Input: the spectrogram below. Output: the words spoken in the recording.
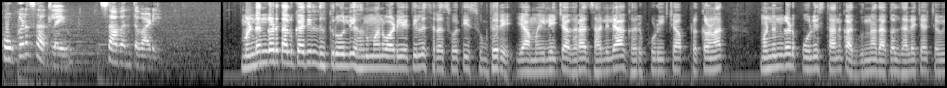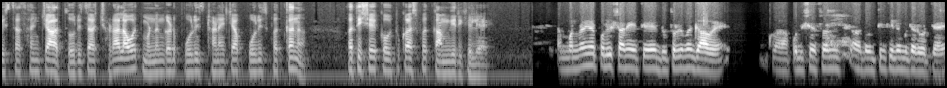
कोकण सात लाईव्ह सावंतवाडी. मंडणगड तालुक्यातील धुतुरोली हनुमानवाडी येथील सरस्वती सुखधरे या महिलेच्या घरात झालेल्या घरफोडीच्या प्रकरणात मंडणगड पोलीस स्थानकात गुन्हा दाखल झाल्याच्या चोवीस तासांच्या आत चोरीचा छडा लावत मंडणगड पोलीस ठाण्याच्या पोलीस पथकानं अतिशय कौतुकास्पद कामगिरी केली आहे. मंडणगड पोलीस ठाणे इथे दुतोडीमध्ये गाव आहे. पोलीस स्टेशन दोन तीन किलोमीटरवरती आहे.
